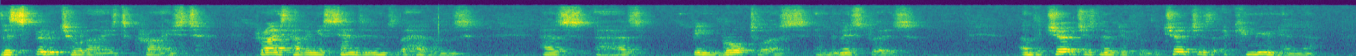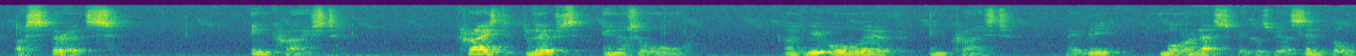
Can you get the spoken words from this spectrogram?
the spiritualized Christ. Christ, having ascended into the heavens, has uh, has being brought to us in the mysteries. And the church is no different. The church is a communion of spirits in Christ. Christ lives in us all, and we all live in Christ. Maybe more or less because we are sinful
